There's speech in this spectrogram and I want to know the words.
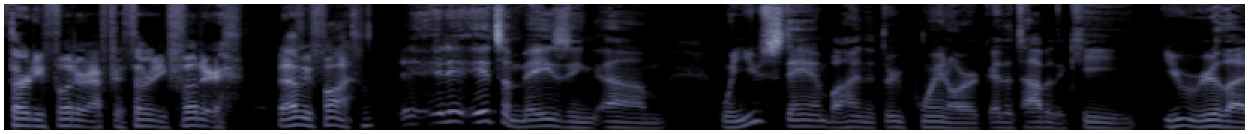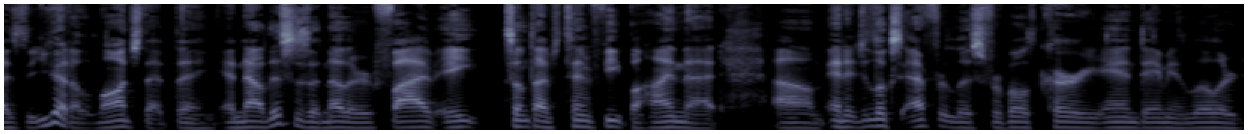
30 footer after 30 footer. That'd be fun. It, it, it's amazing. Um, when you stand behind the three point arc at the top of the key, you realize that you got to launch that thing. And now this is another five, eight, sometimes 10 feet behind that. Um, and it looks effortless for both Curry and Damian Lillard.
